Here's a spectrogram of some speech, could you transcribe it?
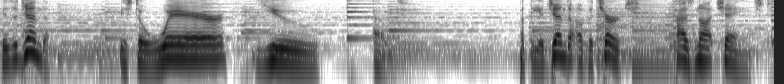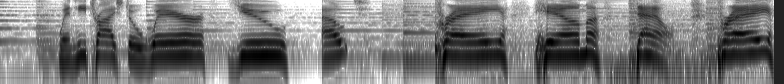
His agenda is to wear you out. But the agenda of the church has not changed. When he tries to wear you out, pray him down. Pray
